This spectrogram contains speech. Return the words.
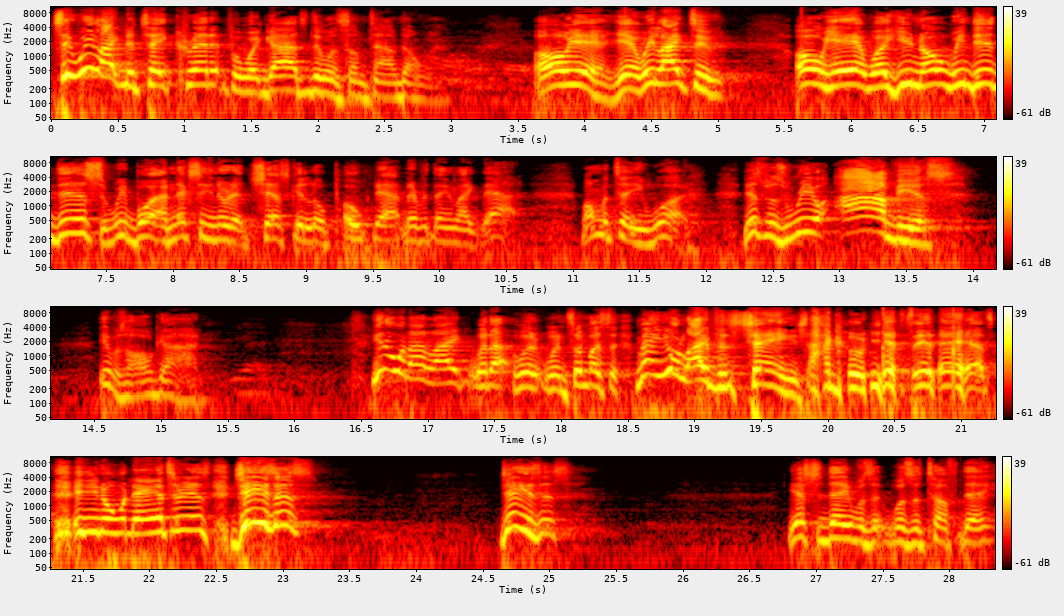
See, we like to take credit for what God's doing sometimes, don't we? Oh, yeah, yeah, we like to. Oh, yeah, well, you know, we did this. And we, boy, next thing you know, that chest get a little poked out and everything like that. But I'm going to tell you what, this was real obvious. It was all God. You know what I like when, I, when somebody says, Man, your life has changed? I go, Yes, it has. And you know what the answer is? Jesus. Jesus. Yesterday was a, was a tough day.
